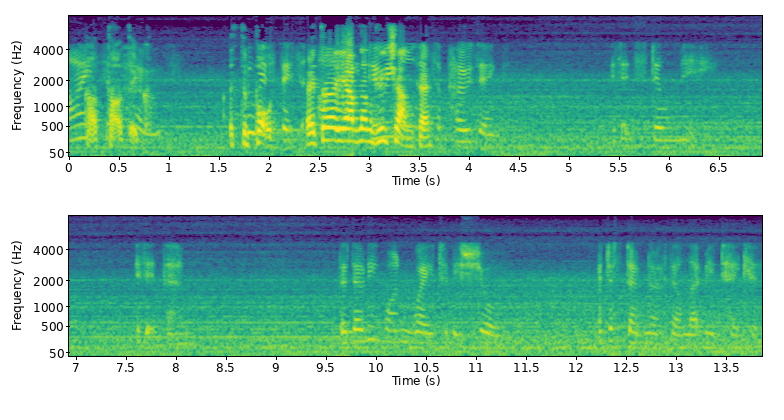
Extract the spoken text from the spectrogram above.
Cathartic. Suppose. Это явно англичанка. Is it still me? Is it them? There's only one way to be sure. I just don't know if they'll let me take it.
